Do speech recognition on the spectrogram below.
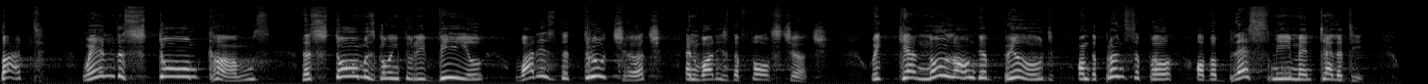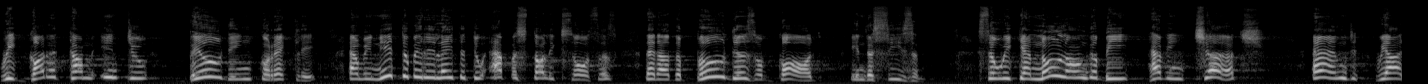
but when the storm comes, the storm is going to reveal what is the true church and what is the false church. We can no longer build on the principle of a bless me mentality. We got to come into building correctly and we need to be related to apostolic sources that are the builders of God in the season. So we can no longer be having church and we are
